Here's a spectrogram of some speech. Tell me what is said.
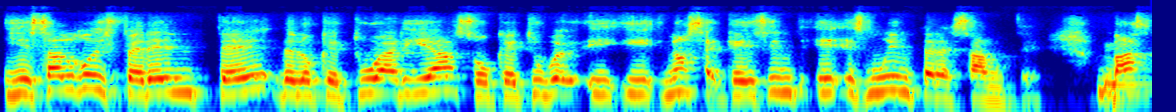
y es algo diferente de lo que tú harías o que tú... Y, y no sé, que es, es muy interesante. Vas,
